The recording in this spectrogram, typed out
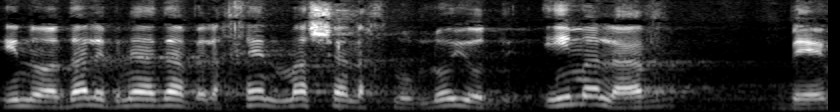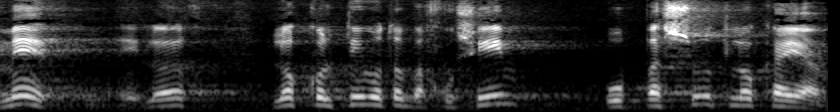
היא נועדה לבני אדם, ולכן מה שאנחנו לא יודעים עליו, באמת, לא, לא קולטים אותו בחושים, הוא פשוט לא קיים.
